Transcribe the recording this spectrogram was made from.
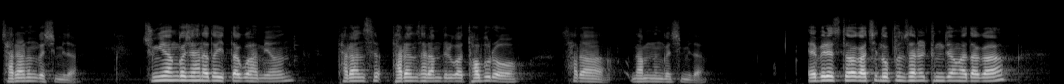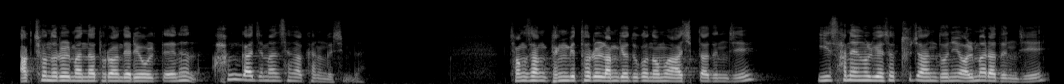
잘하는 것입니다. 중요한 것이 하나 더 있다고 하면 다른, 다른 사람들과 더불어 살아남는 것입니다. 에베레스트와 같이 높은 산을 등정하다가 악천후를 만나 돌아 내려올 때는 한 가지만 생각하는 것입니다. 정상 100m를 남겨두고 너무 아쉽다든지 이 산행을 위해서 투자한 돈이 얼마라든지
